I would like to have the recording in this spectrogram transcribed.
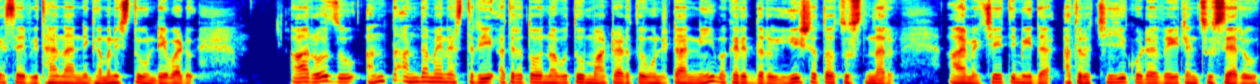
చేసే విధానాన్ని గమనిస్తూ ఉండేవాడు. ఆ రోజు అంత అందమైన స్త్రీ అతడితో నవ్వుతూ మాట్లాడుతూ ఉండటాన్ని ఒకరిద్దరు ఈర్షతో చూస్తున్నారు. ఆమె చేతి మీద అతడు చెయ్యి కూడా వేయటం చూశారు.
